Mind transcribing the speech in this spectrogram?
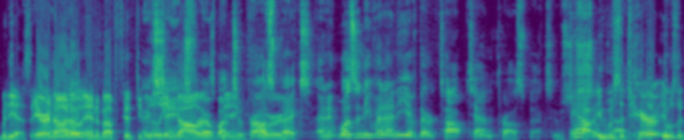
But yes, Arenado then and, about fifty million Exchange for a bunch of prospects, and it wasn't even any of their top ten prospects. It was just Yeah, some it was a guys. ter- It was a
